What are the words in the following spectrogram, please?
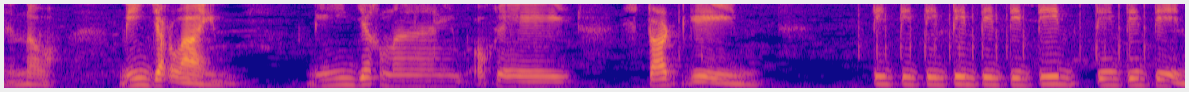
Ano, Ninja Climb. Ninja Climb. Okay. Start game. Tin tin tin tin tin tin tin tin tin tin.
